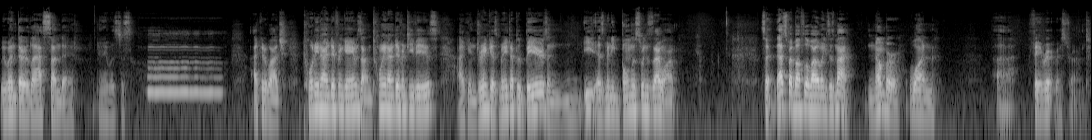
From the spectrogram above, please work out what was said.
We went there last Sunday, and it was just. Ah. I could watch 29 different games on 29 different TVs. I can drink as many types of beers and eat as many boneless wings as I want. So that's why Buffalo Wild Wings is my number one uh, favorite restaurant.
